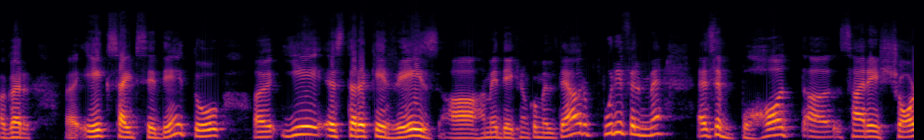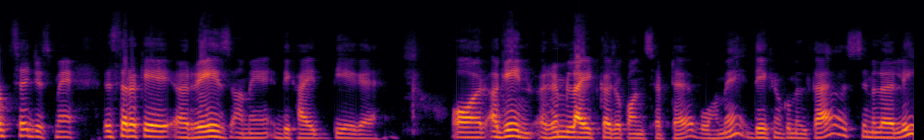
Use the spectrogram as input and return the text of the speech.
अगर एक साइड से दें तो ये इस तरह के रेज हमें देखने को मिलते हैं और पूरी फ़िल्म में ऐसे बहुत सारे शॉट्स हैं जिसमें इस तरह के रेज हमें दिखाई दिए गए हैं। और अगेन रिम लाइट का जो कॉन्सेप्ट है, वो हमें देखने को मिलता है और सिमिलरली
